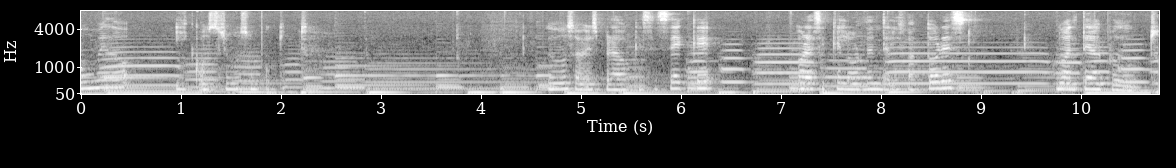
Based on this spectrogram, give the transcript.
Húmedo y construimos un poquito haber esperado que se seque. Ahora sí que el orden de los factores no altera el producto.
